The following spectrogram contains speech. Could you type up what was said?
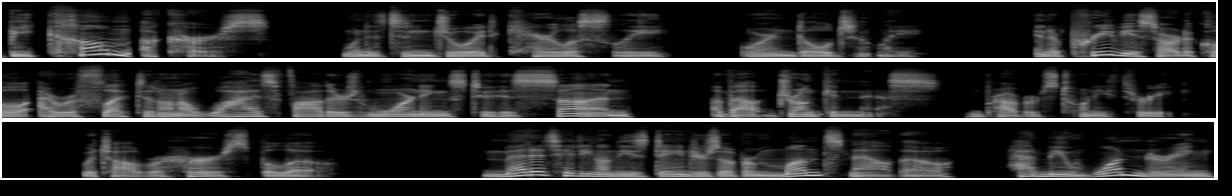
become a curse when it's enjoyed carelessly or indulgently. In a previous article, I reflected on a wise father's warnings to his son about drunkenness in Proverbs 23, which I'll rehearse below. Meditating on these dangers over months now, though, had me wondering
